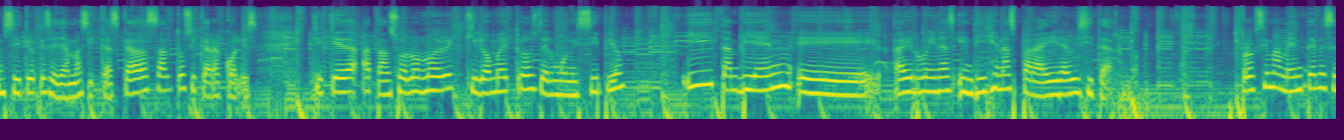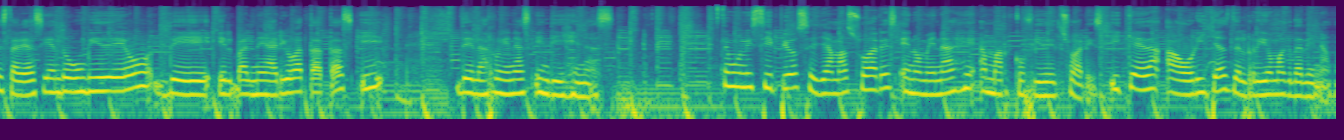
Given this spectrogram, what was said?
Un sitio que se llama así, Cascadas, Saltos y Caracoles, que queda a tan solo 9 kilómetros del municipio. Y también eh, hay ruinas indígenas para ir a visitar. Próximamente les estaré haciendo un video de el balneario Batatas y de las ruinas indígenas. Este municipio se llama Suárez en homenaje a Marco Fidel Suárez y queda a orillas del río Magdalena,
